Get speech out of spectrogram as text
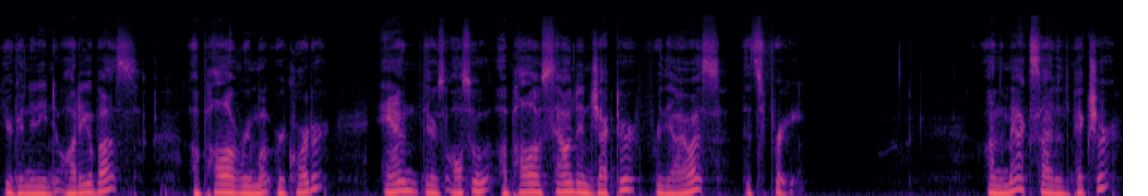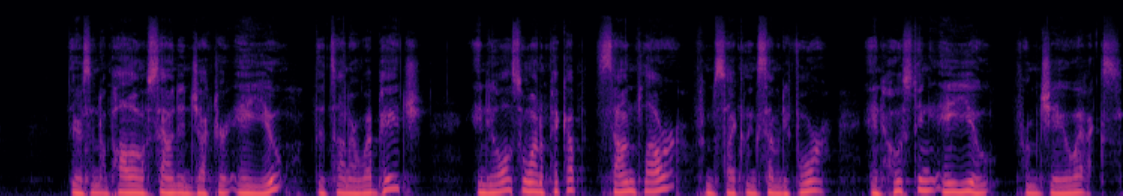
you're going to need Audiobus, Apollo Remote Recorder, and there's also Apollo Sound Injector for the iOS that's free. On the Mac side of the picture, there's an Apollo Sound Injector AU that's on our webpage, and you'll also want to pick up Soundflower from Cycling 74 and Hosting AU from JOX.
